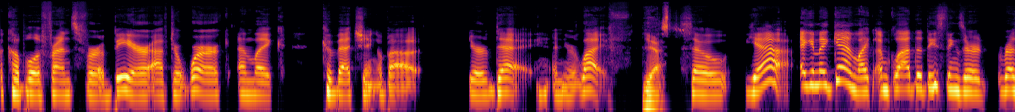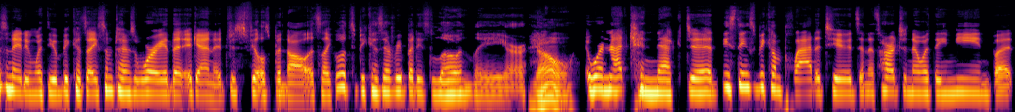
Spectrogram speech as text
a couple of friends for a beer after work and like kvetching about your day and your life. Yes. So, yeah. And again, like, I'm glad that these things are resonating with you because I sometimes worry that, again, it just feels banal. It's like, well, it's because everybody's lonely or no, we're not connected. These things become platitudes and it's hard to know what they mean. But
